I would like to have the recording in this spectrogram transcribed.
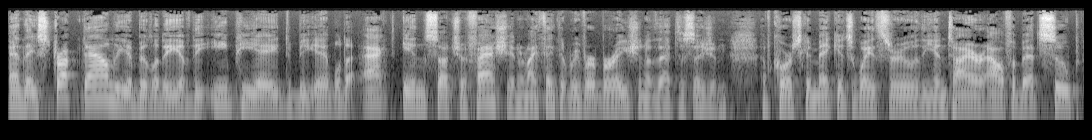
and they struck down the ability of the EPA to be able to act in such a fashion. And I think the reverberation of that decision, of course, can make its way through the entire alphabet soup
